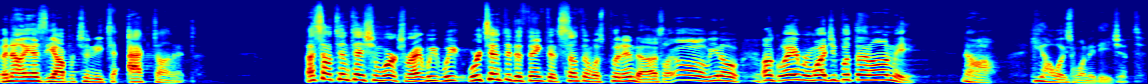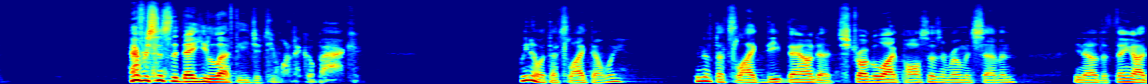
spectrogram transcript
but now he has the opportunity to act on it. That's how temptation works, right? We, we, we're tempted to think that something was put into us, like, oh, you know, Uncle Abram, why'd you put that on me? No, he always wanted Egypt. Ever since the day he left Egypt, he wanted to go back. We know what that's like, don't we? We know what that's like deep down to struggle, like Paul says in Romans 7. You know, the thing I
